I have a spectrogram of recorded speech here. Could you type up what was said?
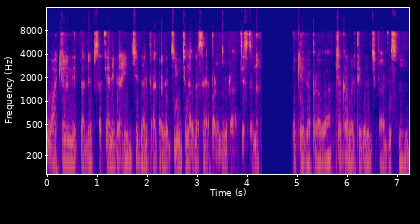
వాక్యాలని తండ్రి సత్యాన్ని గ్రహించి దాని ప్రకారంగా జీవించలాగా సహాయపడమని ప్రార్థిస్తున్నాం. ముఖ్యంగా ప్రభా చక్రవర్తి గురించి ప్రార్థిస్తున్నాం.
